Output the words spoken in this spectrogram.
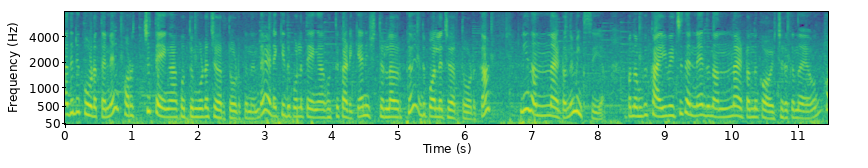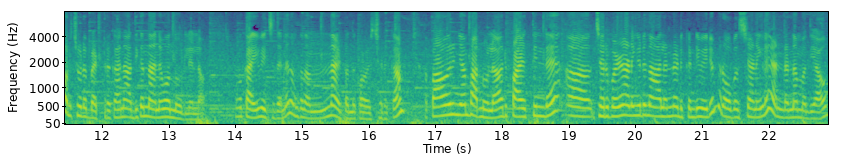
അതിന്റെ കൂടെ തന്നെ കുറച്ച് തേങ്ങാക്കൊത്തും കൂടെ ചേർത്ത് കൊടുക്കുന്നുണ്ട്. ഇടയ്ക്ക് ഇതുപോലെ തേങ്ങാക്കൊത്ത് കടിക്കാൻ ഇഷ്ടമുള്ളവർക്ക് ഇതുപോലെ ചേർത്ത് കൊടുക്കാം. ഇനി നന്നായിട്ടൊന്ന് മിക്സ് ചെയ്യാം. അപ്പോൾ നമുക്ക് കൈ വെച്ച് തന്നെ ഇത് നന്നായിട്ടൊന്ന് കുഴച്ചെടുക്കുന്നതാവും. കുറച്ചുകൂടെ ബെറ്റർ കാരണം അധികം നനവൊന്നുമില്ലല്ലോ. അപ്പോൾ കൈ വെച്ച് തന്നെ നമുക്ക് നന്നായിട്ടൊന്ന് കുഴച്ചെടുക്കാം. അപ്പോൾ ആ ഒരു ഞാൻ പറഞ്ഞല്ലോ ആ ഒരു പഴത്തിന്റെ ചെറുപഴമാണെങ്കിൽ ഒരു നാലെണ്ണം എടുക്കേണ്ടി വരും റോബസ്റ്റ് ആണെങ്കിൽ രണ്ടെണ്ണം മതിയാവും.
